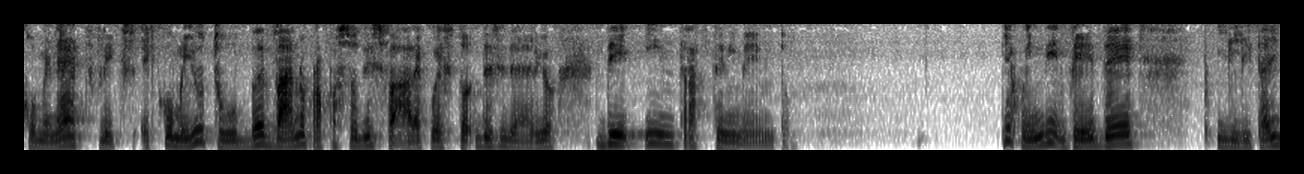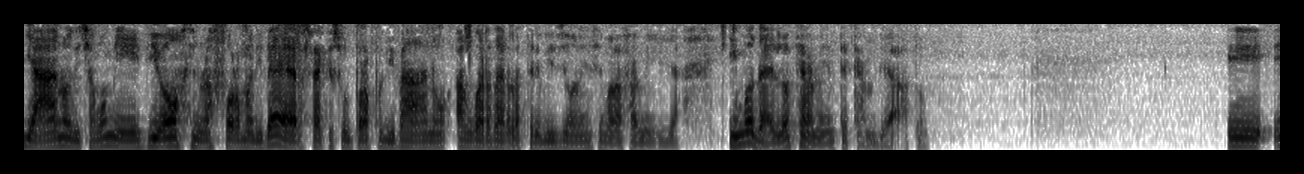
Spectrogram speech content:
come Netflix e come YouTube vanno proprio a soddisfare questo desiderio di intrattenimento. E quindi vede l'italiano, diciamo medio, in una forma diversa che sul proprio divano a guardare la televisione insieme alla famiglia. Il modello chiaramente è cambiato. E, e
